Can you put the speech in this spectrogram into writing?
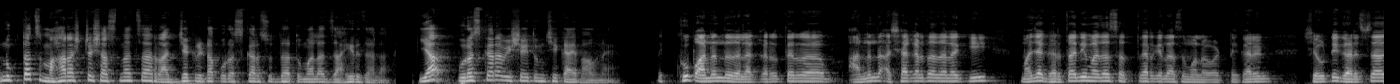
नुकताच महाराष्ट्र शासनाचा राज्य क्रीडा पुरस्कार सुद्धा तुम्हाला जाहीर झाला. या पुरस्काराविषयी तुमची काय भावना आहे? खूप आनंद झाला. खरं तर आनंद अशा करता झाला की माझ्या घरच्यांनी माझा सत्कार केला असं मला वाटते. कारण शेवटी घरचा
